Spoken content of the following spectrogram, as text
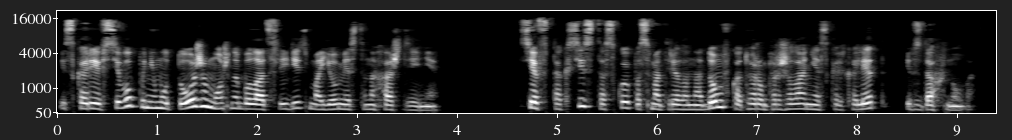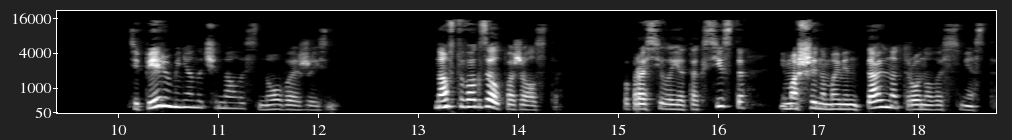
и, скорее всего, по нему тоже можно было отследить мое местонахождение. Сев в такси, с тоской посмотрела на дом, в котором прожила несколько лет, и вздохнула. Теперь у меня начиналась новая жизнь. «На автовокзал, пожалуйста», – попросила я таксиста, и машина моментально тронулась с места.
